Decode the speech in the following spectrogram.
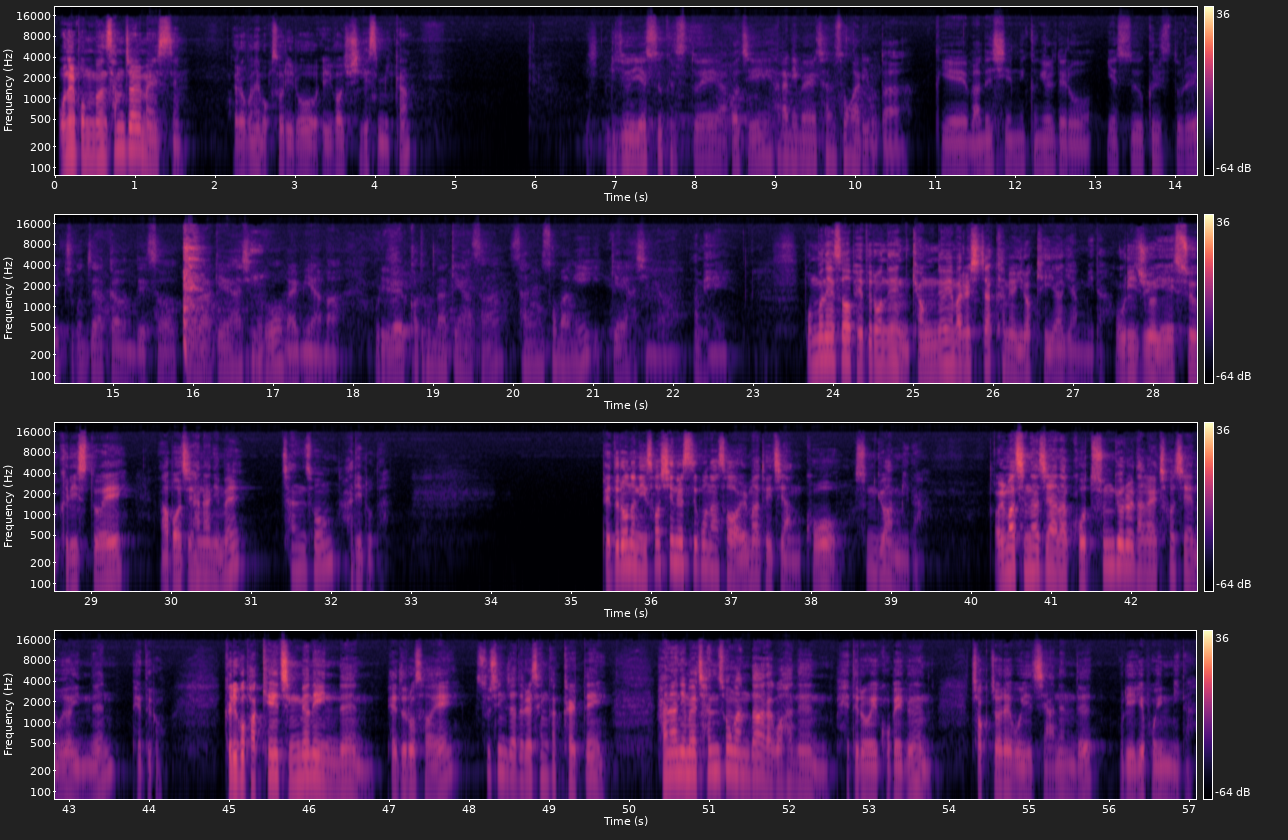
오늘 본문 3절 말씀 여러분의 목소리로 읽어 주시겠습니까? 우리 주 예수 그리스도의 아버지 하나님을 찬송하리로다. 그의 많으신 긍휼대로 예수 그리스도를 죽은 자 가운데서 부활하게 하심으로 말미암아 우리를 거듭나게 하사 산 소망이 있게 하시며 아멘. 본문에서 베드로는 격려의 말을 시작하며 이렇게 이야기합니다. 우리 주 예수 그리스도의 아버지 하나님을 찬송하리로다. 베드로는 이 서신을 쓰고 나서 얼마 되지 않고 순교합니다. 얼마 지나지 않아 곧 순교를 당할 처지에 놓여 있는 베드로. 그리고 박해의 직면에 있는 베드로서의 수신자들을 생각할 때 하나님을 찬송한다라고 하는 베드로의 고백은 적절해 보이지 않은 듯 우리에게 보입니다.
